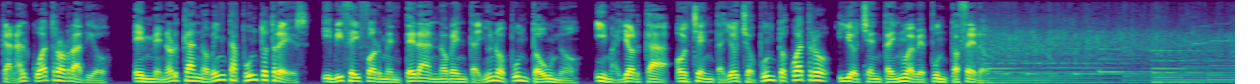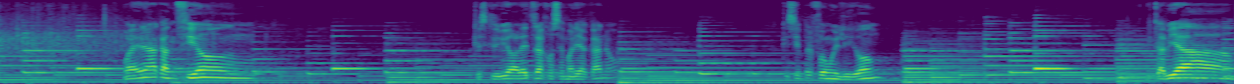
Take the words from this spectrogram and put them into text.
Canal 4 Radio. En Menorca 90.3, Ibiza y Formentera 91.1 y Mallorca 88.4 y 89.0. Bueno, una canción que escribió la letra José María Cano, que siempre fue muy ligón, y que había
